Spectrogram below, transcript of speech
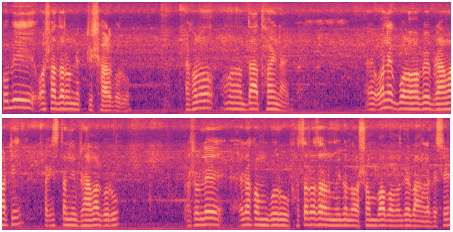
খুবই অসাধারণ একটি ষাঁড় গরু। এখনও দাঁত হয় নাই। অনেক বড় হবে ব্রাহ্মাটি পাকিস্তানি ব্রাহ্মা গরু। আসলে এরকম গরু সচরাচর মিলন অসম্ভব আমাদের বাংলাদেশে।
